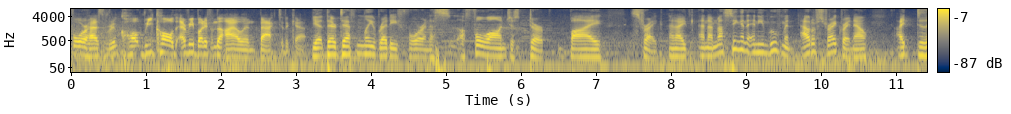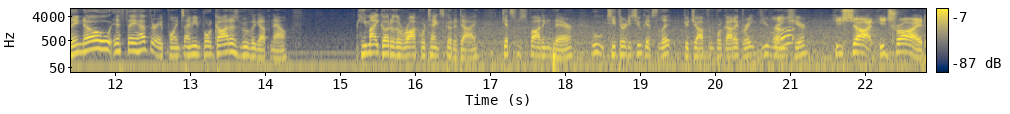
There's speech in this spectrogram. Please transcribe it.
4 has recall- recalled everybody from the island back to the cap. Yeah, they're definitely ready for an, a full-on just derp by strike, and I and I'm not seeing any movement out of strike right now. I do they know if they have their eight points? I mean, Borgata's moving up now. He might go to the rock where tanks go to die. Get some spotting there. Ooh, T32 gets lit. Good job from Borgata. Great view range Uh, here. He shot. He tried.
